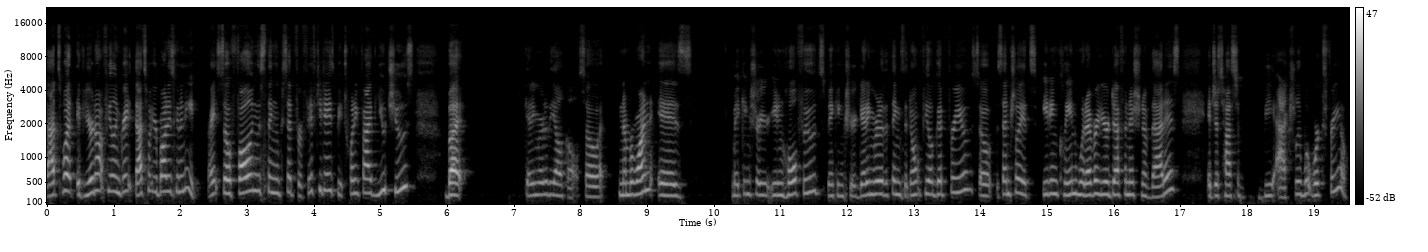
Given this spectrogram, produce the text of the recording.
that's what, if you're not feeling great, that's what your body's going to need, right? So following this thing we said for 50 days, be 25, you choose, but getting rid of the alcohol. So number one is making sure you're eating whole foods, making sure you're getting rid of the things that don't feel good for you. So essentially, it's eating clean, whatever your definition of that is. It just has to be actually what works for you.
